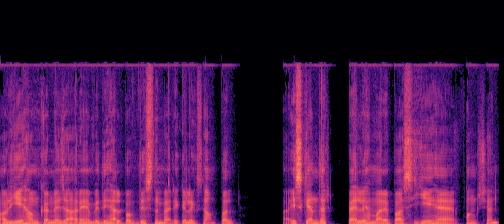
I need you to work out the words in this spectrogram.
और ये हम करने जा रहे हैं with the help of this numerical example इसके अंदर, पहले हमारे पास ये है फ़ंक्शन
